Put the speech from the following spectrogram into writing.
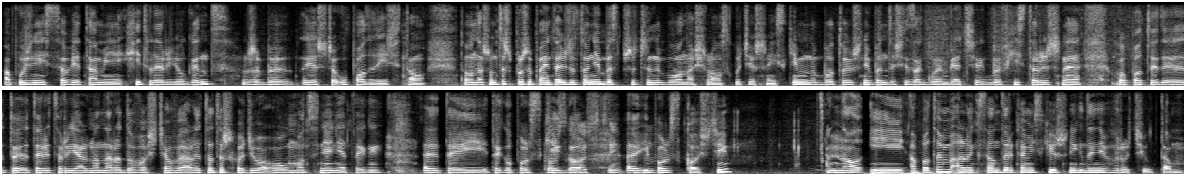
a później z Sowietami, Hitler Hitlerjugend, żeby jeszcze upodlić tą, tą naszą. Też proszę pamiętać, że to nie bez przyczyny było na Śląsku Cieszyńskim, no bo to już nie będę się zagłębiać jakby w historyczne kłopoty e, te, terytorialno-narodowościowe, ale to też chodziło o umocnienie tej, e, tej, tego polskiego polskości. i mhm. polskości. No i, a potem Aleksander Kamiński już nigdy nie wrócił tam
